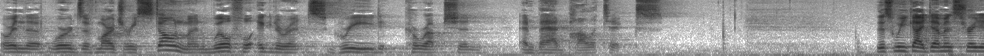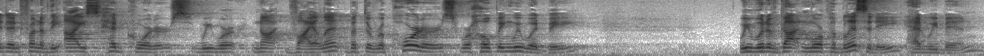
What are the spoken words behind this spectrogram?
Or, in the words of Marjory Stoneman, willful ignorance, greed, corruption, and bad politics. This week I demonstrated in front of the ICE headquarters. We were not violent, but the reporters were hoping we would be. We would have gotten more publicity had we been.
